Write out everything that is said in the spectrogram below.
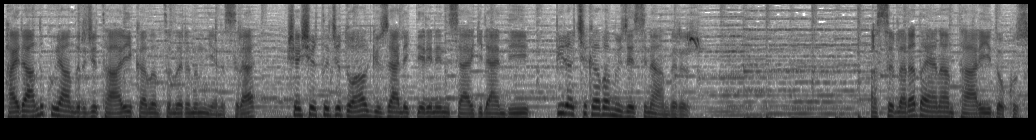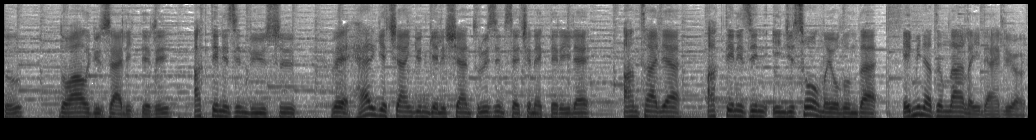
hayranlık uyandırıcı tarihi kalıntılarının yanı sıra şaşırtıcı doğal güzelliklerinin sergilendiği bir açık hava müzesini andırır. Asırlara dayanan tarihi dokusu, doğal güzellikleri, Akdeniz'in büyüsü ve her geçen gün gelişen turizm seçenekleriyle Antalya, Akdeniz'in incisi olma yolunda emin adımlarla ilerliyor.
